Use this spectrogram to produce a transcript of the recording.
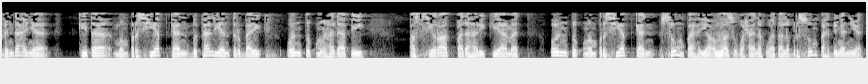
hendaknya kita mempersiapkan bekal yang terbaik untuk menghadapi as-sirat pada hari kiamat untuk mempersiapkan sumpah yang Allah Subhanahu wa taala bersumpah dengannya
